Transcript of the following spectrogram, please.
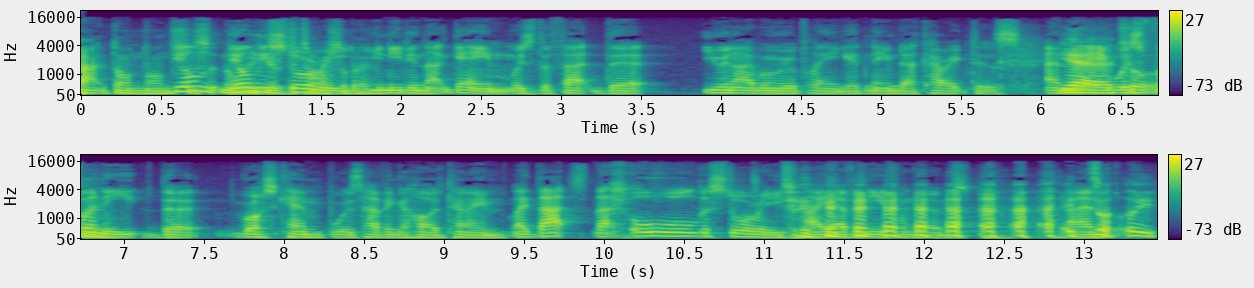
tacked on nonsense the, on, the only story a toss about. you need in that game was the fact that you and I, when we were playing, had named our characters, and Yeah, it was totally. funny that Ross Kemp was having a hard time. Like that's that's all the story I ever need from Worms. And totally.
